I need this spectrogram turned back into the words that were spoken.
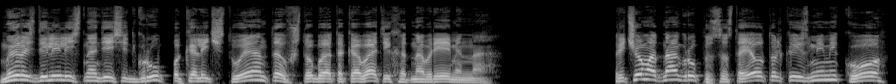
Мы разделились на 10 групп по количеству энтов, чтобы атаковать их одновременно. Причем одна группа состояла только из Мимико,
